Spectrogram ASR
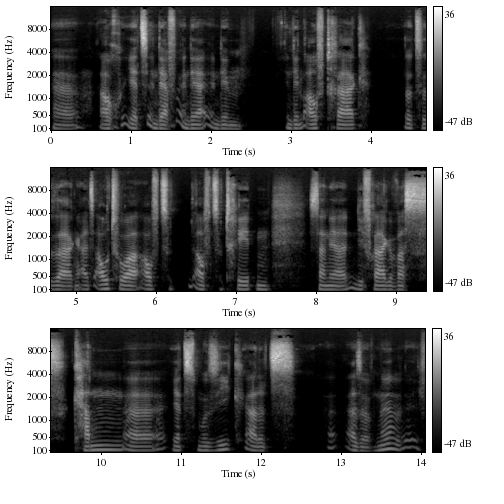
äh, auch jetzt in der, in der, in dem, in dem Auftrag sozusagen als Autor aufzu, aufzutreten, ist dann ja die Frage, was kann äh, jetzt Musik als, also, ne, ich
